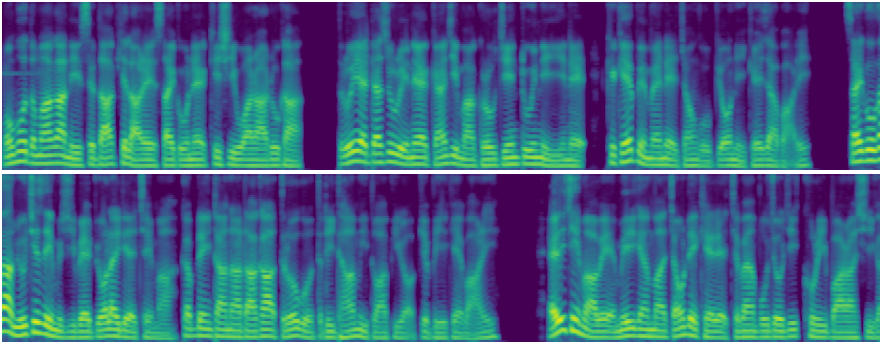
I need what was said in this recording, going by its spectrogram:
မုံဖို့သမားကနေစစ်သားဖြစ်လာတဲ့စိုက်ကိုနဲ့ကီရှီဝါရာတို့ကသူတို့ရဲ့တပ်စုတွေနဲ့ကမ်းခြေမှာဂရုချင်းတွေးနေရင်းနဲ့ခက်ခဲပင်ပန်းတဲ့အကြောင်းကိုပြောနေခဲ့ကြပါတယ်။စိုက်ကိုကမျိုးချစ်စိတ်မရှိပဲပြောလိုက်တဲ့အချိန်မှာကပတိန်တာနာတာကသူတို့ကိုတတိထားမိသွားပြီးတော့ပြစ်ပေးခဲ့ပါတယ်။အဲဒီချိန်မှာပဲအမေရိကန်မှာကြောင်းတက်ခဲ့တဲ့ဂျပန်ဗိုလ်ချုပ်ကြီးခိုရီဘာရာရှီက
